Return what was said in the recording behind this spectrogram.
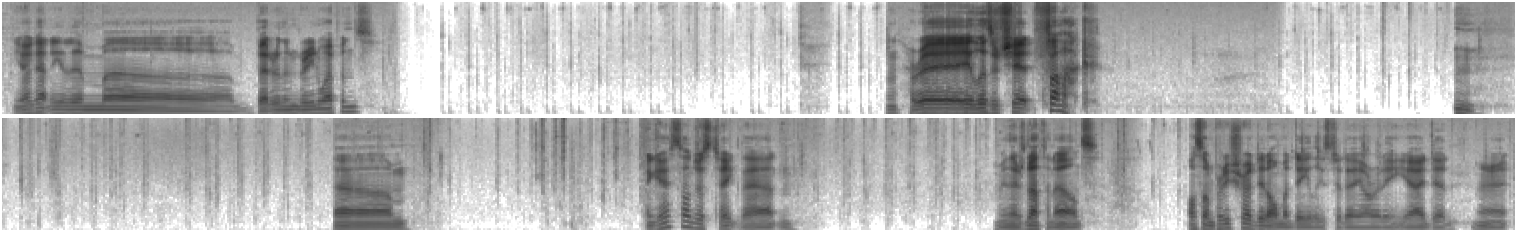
Y'all got any of them uh, better than green weapons? Hmm, hooray, lizard shit. Fuck. Hmm. Um... I guess I'll just take that. I mean, there's nothing else. Also, I'm pretty sure I did all my dailies today already. Yeah, I did. Alright.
